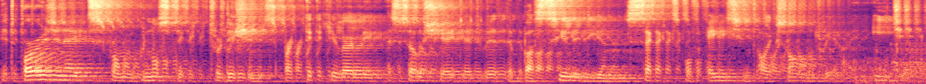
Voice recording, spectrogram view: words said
It originates from Gnostic traditions, particularly associated with the Basilidian sect of ancient Alexandria in Egypt.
